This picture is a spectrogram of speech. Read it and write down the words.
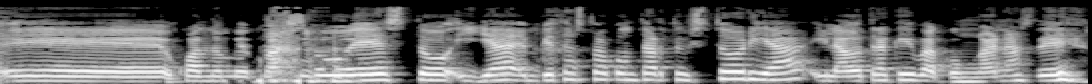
eh, cuando me pasó esto, y ya empiezas tú a contar tu historia, y la otra que iba con ganas de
